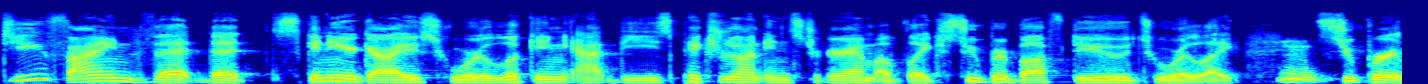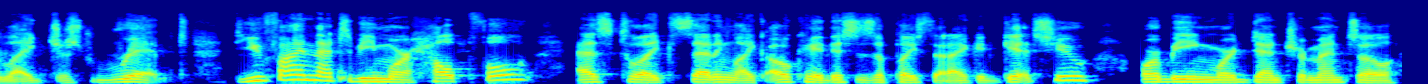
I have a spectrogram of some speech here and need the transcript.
do you find that that skinnier guys who are looking at these pictures on Instagram of like super buff dudes who are like mm. super like just ripped, do you find that to be more helpful as to like setting like okay, this is a place that I could get to, or being more detrimental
